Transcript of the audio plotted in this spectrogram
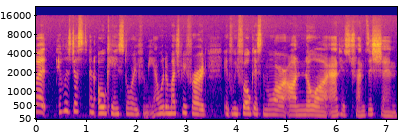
but it was just an okay story for me. I would have much preferred if we focused more on Noah and his transition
